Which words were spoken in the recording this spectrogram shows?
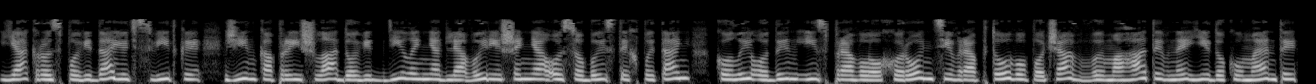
Як розповідають свідки, жінка прийшла до відділення для вирішення особистих питань, коли один із правоохоронців раптово почав вимагати в неї документи,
